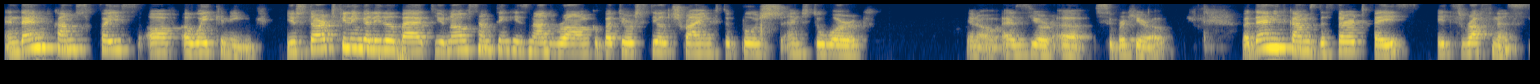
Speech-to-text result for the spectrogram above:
And then comes phase of awakening. You start feeling a little bad, you know something is not wrong, but you're still trying to push and to work, you know, as you're a superhero. But then it comes the third phase, it's roughness.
